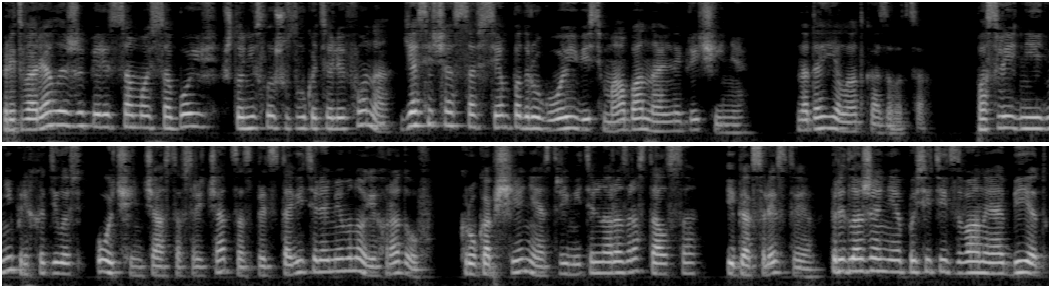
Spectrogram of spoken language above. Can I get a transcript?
Притворялась же перед самой собой, что не слышу звука телефона, я сейчас совсем по другой и весьма банальной причине. Надоело отказываться. Последние дни приходилось очень часто встречаться с представителями многих родов. Круг общения стремительно разрастался, и, как следствие, предложение посетить званый обед,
